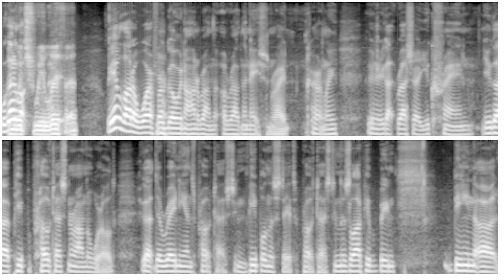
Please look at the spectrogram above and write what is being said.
we got which we live in. We have a lot of warfare yeah. going on around the, around the nation, right? Currently, you know, you got Russia, Ukraine, you got people protesting around the world. You got the Iranians protesting, people in the states are protesting. There's a lot of people being being uh,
